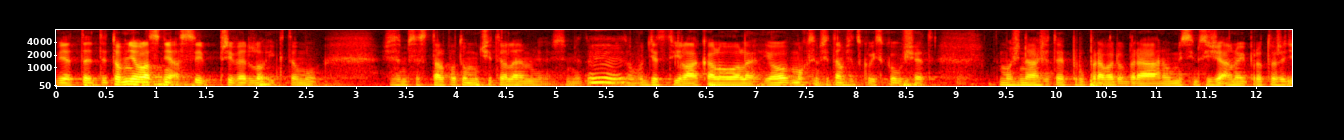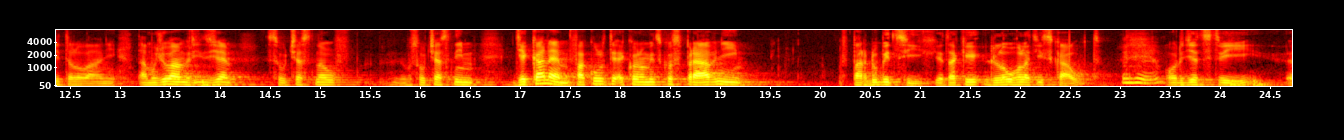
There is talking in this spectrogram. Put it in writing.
Je, to, to mě vlastně asi přivedlo i k tomu, že jsem se stal potom učitelem, že se mě to mm. od dětství lákalo, ale jo, mohl jsem si tam všechno vyzkoušet. Možná, že to je průprava dobrá, no myslím si, že ano, i pro to ředitelování. A můžu vám říct, že současnou současným děkanem fakulty ekonomicko-správní v Pardubicích je taky dlouholetý scout, mm-hmm. od dětství uh,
